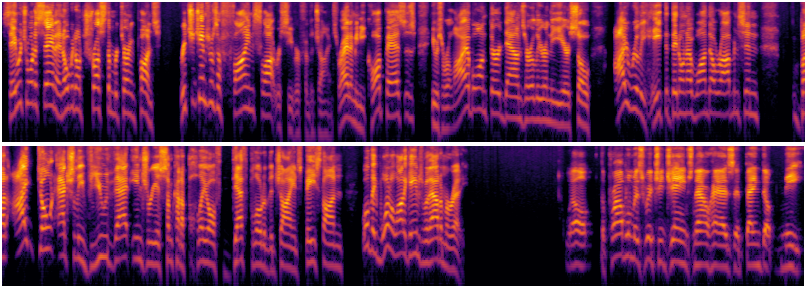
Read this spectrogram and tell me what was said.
say what you want to say and I know we don't trust them returning punts. Richie James was a fine slot receiver for the Giants, right? I mean, he caught passes. He was reliable on third downs earlier in the year. So I really hate that they don't have Wan'Dale Robinson, but I don't actually view that injury as some kind of playoff death blow to the Giants based on, well, they won a lot of games without him already. Well, the problem is Richie James now has a banged up knee.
